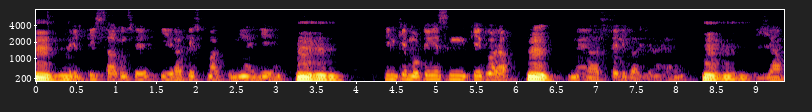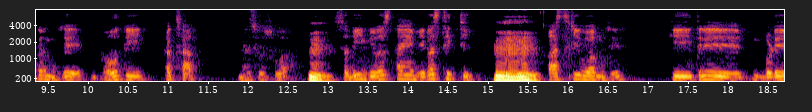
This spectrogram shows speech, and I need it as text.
हम्म हम्म। करीब तीस सालों से ये राकेश कुमार पुनिया ये हैं। हम्म इनके मोटिवेशन के द्वारा मैं आज पहली बार यहाँ आया हूँ। यहाँ पर मुझे बहुत ही अच्छा महसूस हुआ। सभी व्यवस्थाएँ व्यवस्थित थी। आश्चर्य हुआ मुझे कि इतने बड़े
